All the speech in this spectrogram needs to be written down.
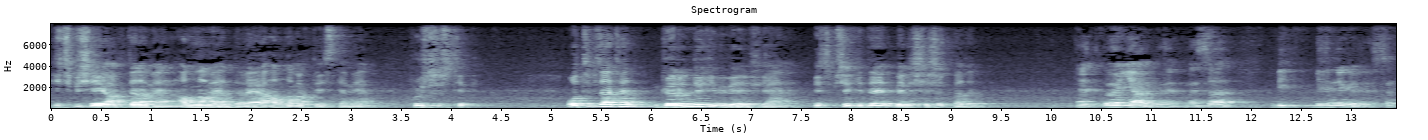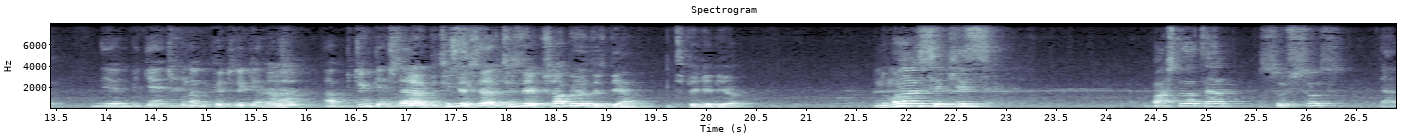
hiçbir şeyi aktaramayan, anlamayan da veya anlamak da istemeyen huysuz tip. O tip zaten göründüğü gibi bir herif yani. Hiçbir şekilde beni şaşırtmadı. Evet ön yargı. Mesela bir, birini görüyorsun. Diyelim bir genç buna bir kötülük yapmış. Aha. Abi bütün gençler Yani bütün gençler, bütün Z kuşağı böyledir diyen tipe geliyor. Numara 8 başta zaten suçsuz yani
